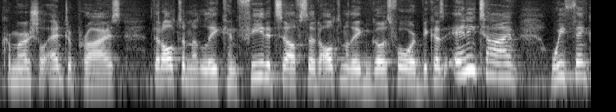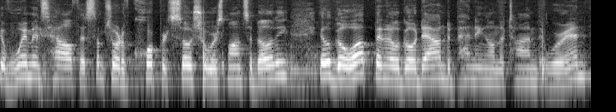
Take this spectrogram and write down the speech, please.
commercial enterprise that ultimately can feed itself so that ultimately it goes forward. Because anytime we think of women's health as some sort of corporate social responsibility, it'll go up and it'll go down depending on the time that we're in.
